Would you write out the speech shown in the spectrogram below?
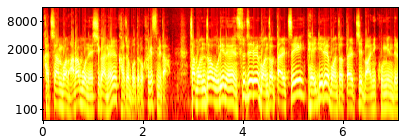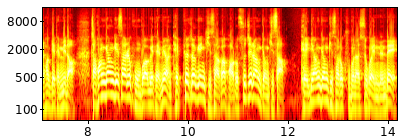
같이 한번 알아보는 시간을 가져보도록 하겠습니다. 자 먼저 우리는 수질을 먼저 딸지 대기를 먼저 딸지 많이 고민들 하게 됩니다. 자 환경기사를 공부하게 되면 대표적인 기사가 바로 수질환경 기사 대기환경 기사로 구분할 수가 있는데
